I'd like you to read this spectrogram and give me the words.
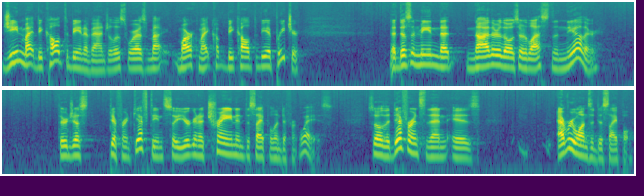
Gene might be called to be an evangelist, whereas Mark might be called to be a preacher. That doesn't mean that neither of those are less than the other. They're just different giftings, so you're going to train and disciple in different ways. So the difference then is everyone's a disciple.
